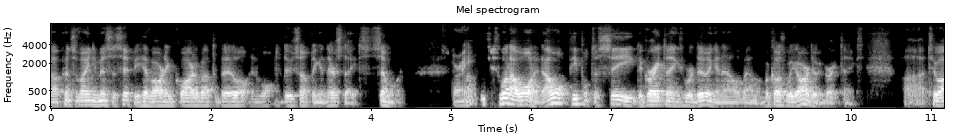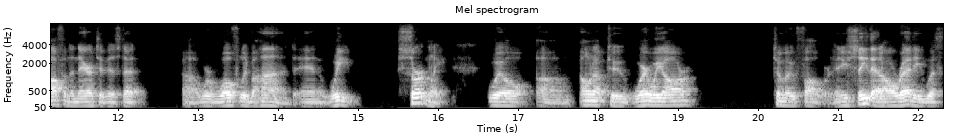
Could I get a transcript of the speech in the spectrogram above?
uh, Pennsylvania, Mississippi have already inquired about the bill and want to do something in their states similar. Great. Uh, which is what I wanted. I want people to see the great things we're doing in Alabama because we are doing great things. Uh, too often the narrative is that uh, we're woefully behind, and we certainly will um, own up to where we are to move forward. And you see that already with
